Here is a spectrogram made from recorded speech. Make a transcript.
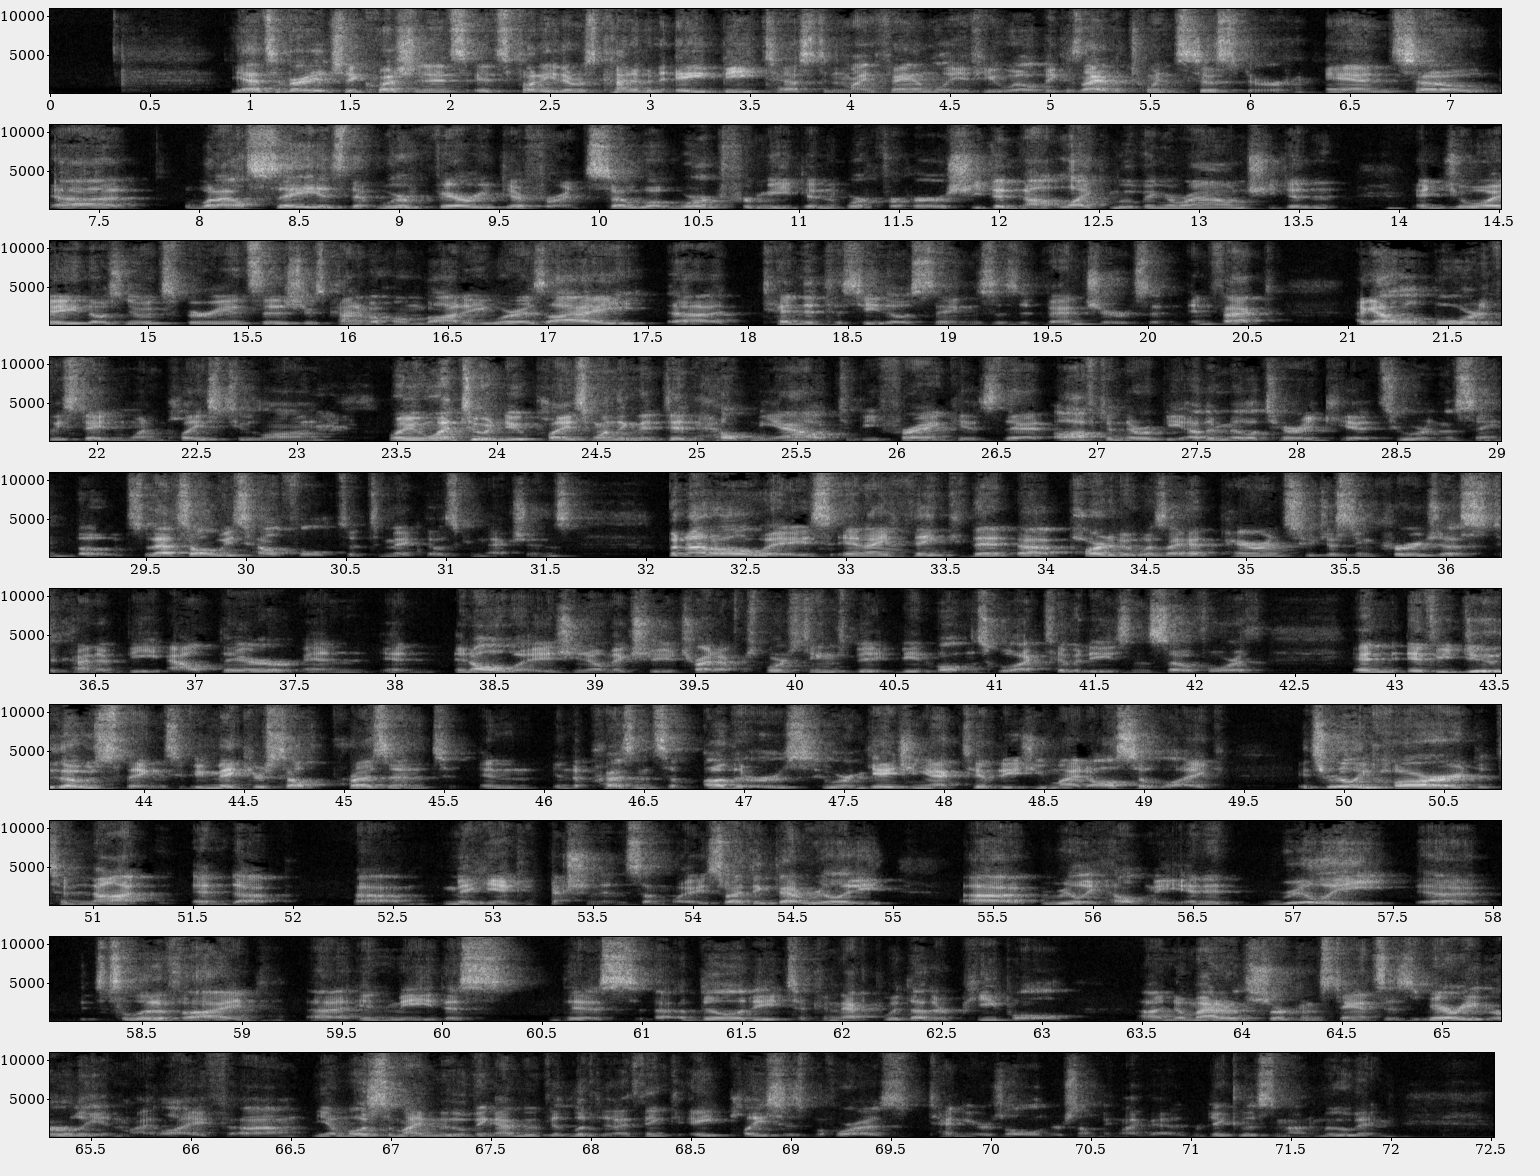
Yeah, it's a very interesting question. It's it's funny. There was kind of an A B test in my family, if you will, because I have a twin sister, and so uh, what I'll say is that we're very different. So what worked for me didn't work for her. She did not like moving around. She didn't enjoy those new experiences. She was kind of a homebody, whereas I uh, tended to see those things as adventures. And in fact, I got a little bored if we stayed in one place too long when we went to a new place, one thing that did help me out, to be frank, is that often there would be other military kids who were in the same boat. So that's always helpful to, to make those connections, but not always. And I think that uh, part of it was I had parents who just encouraged us to kind of be out there and in, in all ways, you know, make sure you try it out for sports teams, be, be involved in school activities and so forth. And if you do those things, if you make yourself present in, in the presence of others who are engaging activities you might also like, it's really hard to not end up um, making a connection in some way. So I think that mm-hmm. really, uh, really helped me, and it really uh, solidified uh, in me this this ability to connect with other people. Uh, no matter the circumstances, very early in my life. Um, you know, most of my moving, I moved, lived in I think eight places before I was ten years old or something like that. A ridiculous amount of moving,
